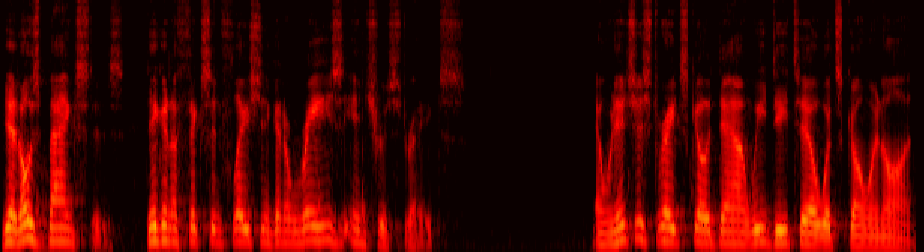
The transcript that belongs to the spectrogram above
Yeah, those banksters, they're going to fix inflation, they're going to raise interest rates. And when interest rates go down, we detail what's going on.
